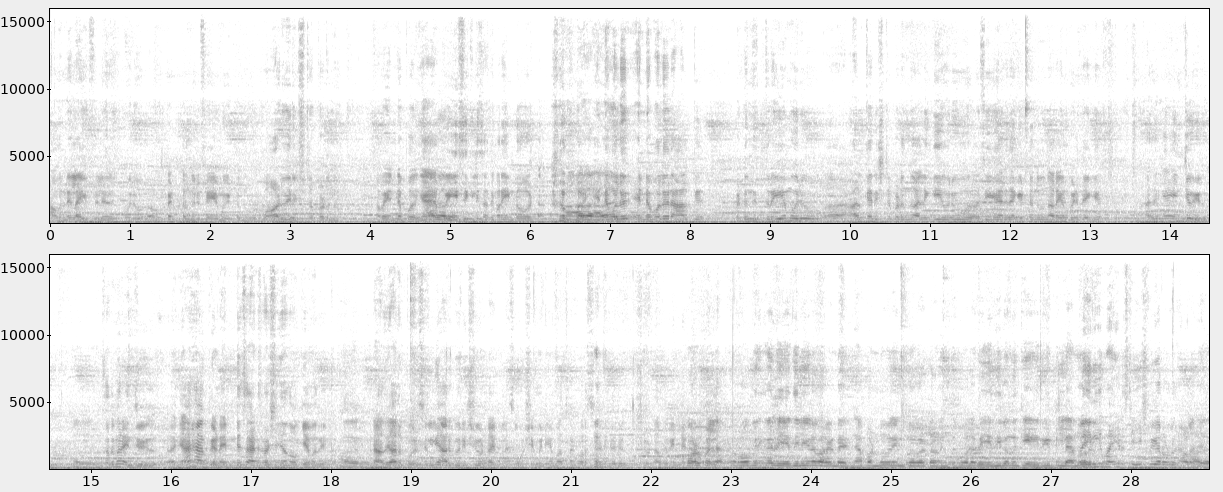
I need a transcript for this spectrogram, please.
അവന്റെ ലൈഫിൽ ഒരു പെട്ടെന്ന് പെട്ടെന്നൊരു ഫെയിം കിട്ടുന്നു ഒരുപാട് പേര് ഇഷ്ടപ്പെടുന്നു. അപ്പൊ എന്നെ പോലെ ഞാൻ ബേസിക്കലി സത്യം പറയാം ഇൻട്രോവേർട്ടാണ് എന്നെ പോലെ എന്നെ പോലെ ഒരാൾക്ക് പെട്ടെന്ന് ഇത്രയും ഒരു ആൾക്കാർ ഇഷ്ടപ്പെടുന്നു അല്ലെങ്കിൽ ഒരു സ്വീകാര്യത കിട്ടുന്നു എന്ന് അറിയുമ്പോഴത്തേക്ക് അത് ഞാൻ എൻജോയ് ചെയ്തു. സത്യം പറഞ്ഞാൽ എൻജോയ് ചെയ്തു. ഞാൻ ഹാപ്പിയാണ് എന്റെ സാറ്റിസ്ഫാക്ഷൻ ഞാൻ നോക്കിയാൽ മതി. പിന്നെ അത് കാരണം പേഴ്സണലി ആർക്കും ഒരു ഇഷ്യൂ ഉണ്ടായിട്ടില്ല. സോഷ്യൽ മീഡിയ മാത്രം കുറച്ച് ഒരു ഇഷ്യൂ ഉണ്ടാവും പിന്നെ കുഴപ്പമില്ല. റോബിൻ വേദിയിൽ ഇങ്ങനെ പറയണ്ടേ? ഞാൻ പണ്ട് പോലെ ഇൻട്രോവേർട്ടാണ് ഇതുപോലെ വേദിയിലൊന്നും കയറിയിട്ടില്ല എനിക്ക് ഭയങ്കര സ്റ്റേജ് ഫിയർ ഉള്ള ഒരാളാണ്.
